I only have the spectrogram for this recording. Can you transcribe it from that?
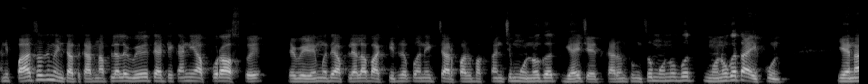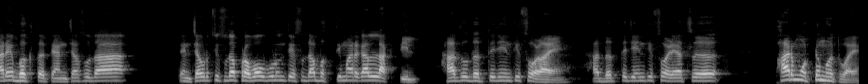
आणि पाचच मिनिटात कारण आपल्याला वेळ त्या ठिकाणी अपुरा असतोय त्या वेळेमध्ये आपल्याला बाकीचं पण एक चार पाच भक्तांचे मनोगत घ्यायचे आहेत. कारण तुमचं मनोगत मनोगत ऐकून येणारे भक्त त्यांच्या सुद्धा त्यांच्यावरती सुद्धा प्रभाव पडून ते सुद्धा भक्तिमार्गाला लागतील. हा जो दत्त जयंती सोहळा आहे हा दत्त जयंती सोहळ्याचं फार मोठं महत्त्व आहे.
